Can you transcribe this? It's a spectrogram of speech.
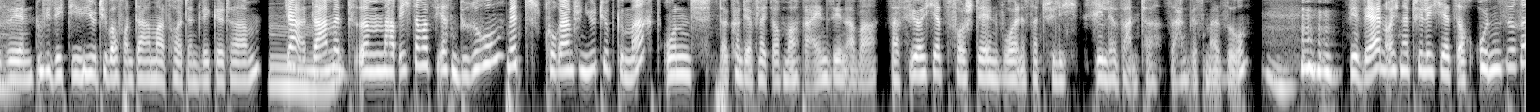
sehen, wie sich die YouTuber von damals heute entwickelt haben. Mhm. Ja, damit ähm, habe ich damals die ersten Berührungen mit koreanischem YouTube gemacht und da könnt ihr vielleicht auch mal reinsehen. Aber was wir euch jetzt vorstellen wollen, ist natürlich relevanter, sagen wir es mal so. wir werden euch natürlich jetzt auch unsere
